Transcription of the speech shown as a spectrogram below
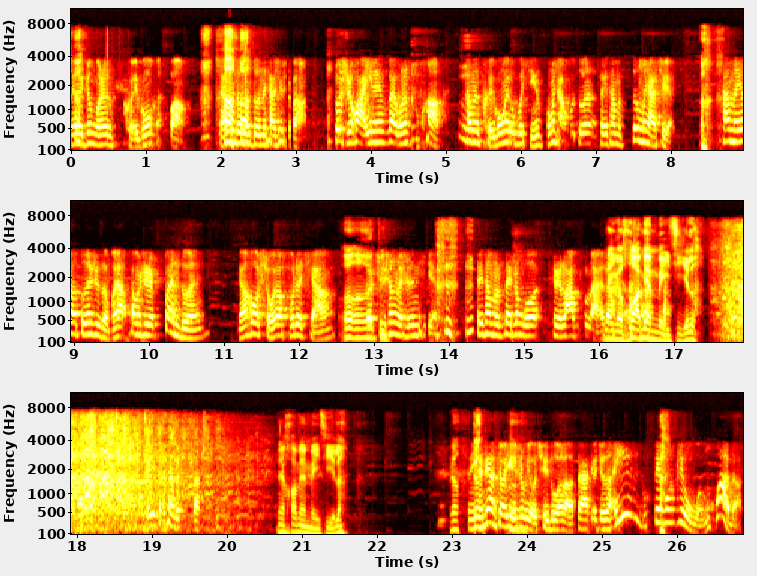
因为中国人腿功很棒，咱们都能蹲得下去是吧？说实话，因为外国人很胖，他们腿功又不行，从小不蹲，所以他们蹲不下去。他们要蹲是怎么样？他们是半蹲，然后手要扶着墙，要支撑着身体，所以他们在中国是拉不出来的。那个画面美极了，可以想象的。那画面美极了。你看这样教育是不是有趣多了？大家就觉得，哎，背后是有文化的。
